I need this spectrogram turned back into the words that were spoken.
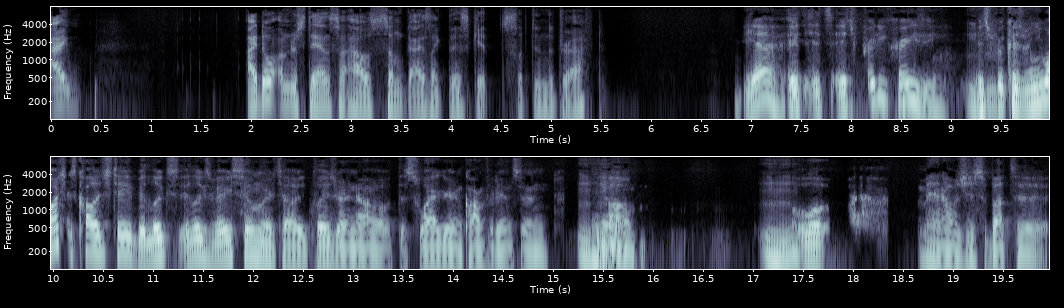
I, I I don't understand how some guys like this get slipped in the draft. Yeah, it, it's it's pretty crazy. Mm-hmm. It's because when you watch his college tape, it looks it looks very similar to how he plays right now with the swagger and confidence. And mm-hmm. um, Mhm. well, man, I was just about to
